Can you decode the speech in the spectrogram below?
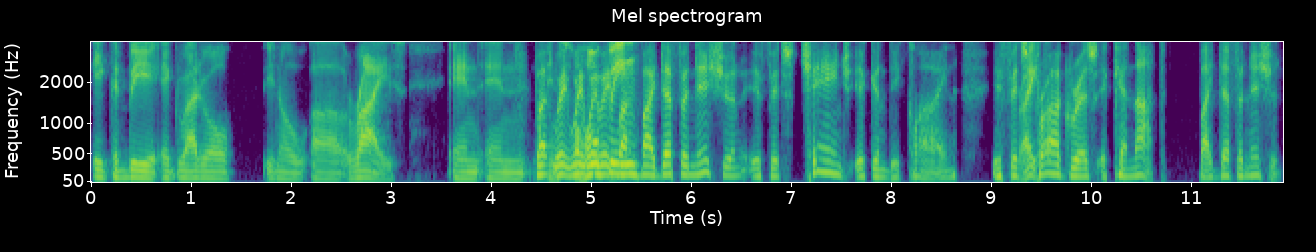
it could be a gradual you know uh, rise and and but and wait wait wait wait. By, by definition if it's change it can decline. If it's Right. progress it cannot by definition.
